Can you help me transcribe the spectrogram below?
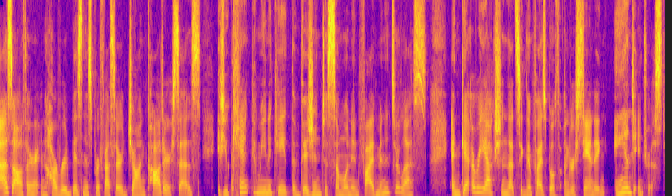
As author and Harvard business professor John Kotter says, if you can't communicate the vision to someone in five minutes or less and get a reaction that signifies both understanding and interest,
